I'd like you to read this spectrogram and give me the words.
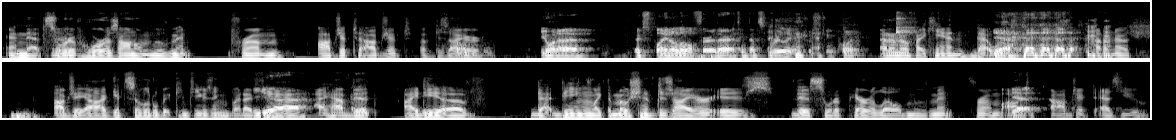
And that sort Yeah. of horizontal movement from object to object of desire? Oh. you want to explain a little further i think that's a really interesting point I don't know if I can that well. yeah I don't know. Object A gets a little bit confusing, but I feel Yeah. like I have the idea of that being like the motion of desire is this sort of parallel movement from object to object as you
